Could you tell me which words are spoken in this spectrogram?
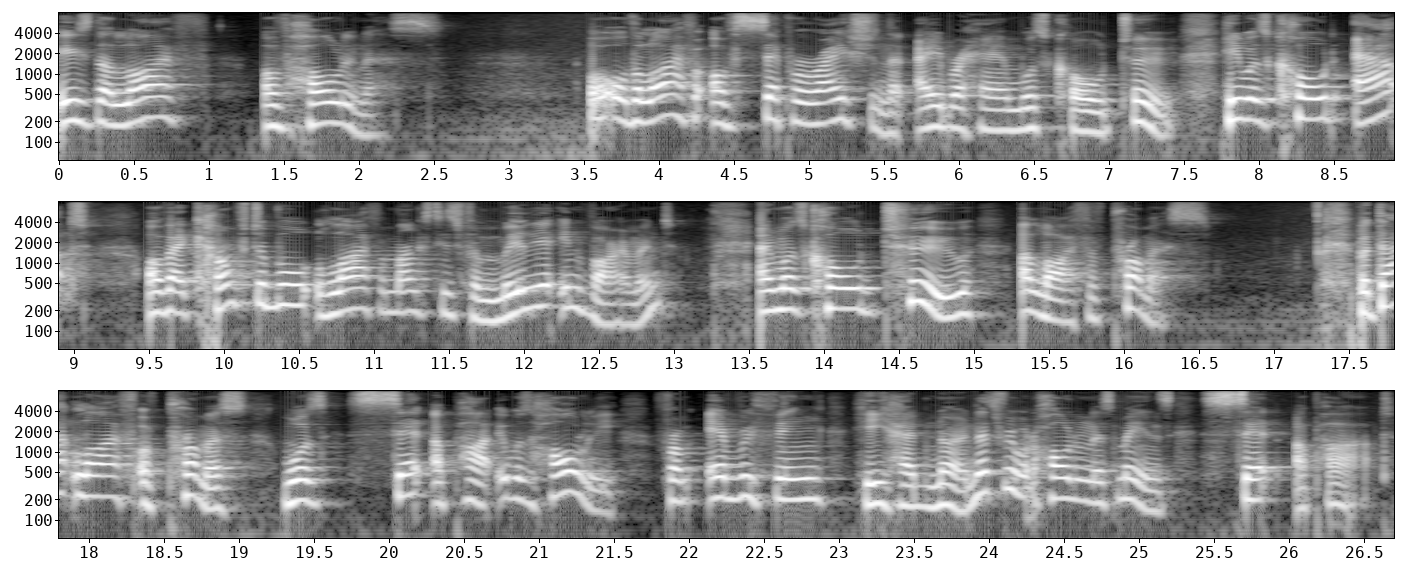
is the life of holiness or the life of separation that Abraham was called to. He was called out of a comfortable life amongst his familiar environment and was called to a life of promise. But that life of promise was set apart, it was holy from everything he had known. That's really what holiness means set apart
